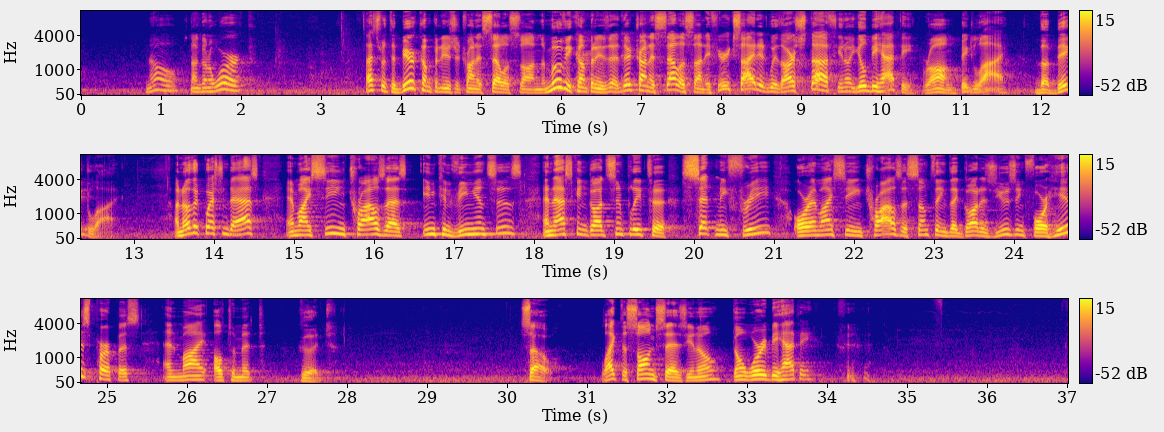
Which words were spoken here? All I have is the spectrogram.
no, it's not going to work. That's what the beer companies are trying to sell us on. The movie companies, they're trying to sell us on. If you're excited with our stuff, you know, you'll be happy. Wrong, big lie, the big lie. Another question to ask, am I seeing trials as inconveniences and asking God simply to set me free? Or am I seeing trials as something that God is using for His purpose and my ultimate good? So, like the song says, you know, don't worry, be happy.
